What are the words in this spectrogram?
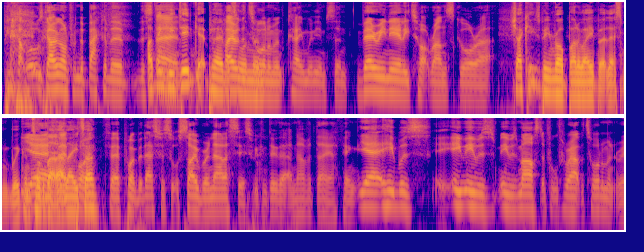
pick up what was going on from the back of the, the I think he did get player of the of the tournament. Kane Williamson. Very nearly top run scorer. Shakib's been robbed, by the way, but let's we can yeah, talk about that later. Point, fair point, but that's for sort of sober analysis. We can do that another day, I think. Yeah, he was he, he was he was masterful throughout the tournament, really.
